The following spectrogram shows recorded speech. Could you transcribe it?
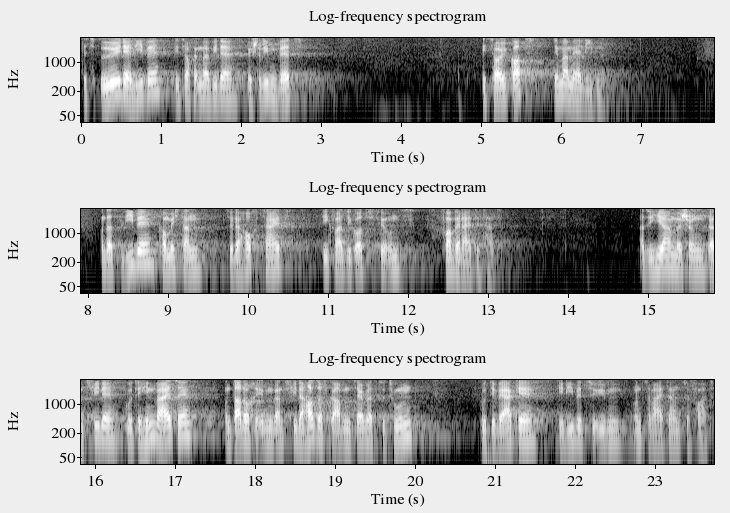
Das Öl der Liebe, wie es auch immer wieder beschrieben wird, ich soll Gott immer mehr lieben. Und aus Liebe komme ich dann zu der Hochzeit, die quasi Gott für uns vorbereitet hat. Also hier haben wir schon ganz viele gute Hinweise und dadurch eben ganz viele Hausaufgaben selber zu tun, gute Werke, die Liebe zu üben und so weiter und so fort.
